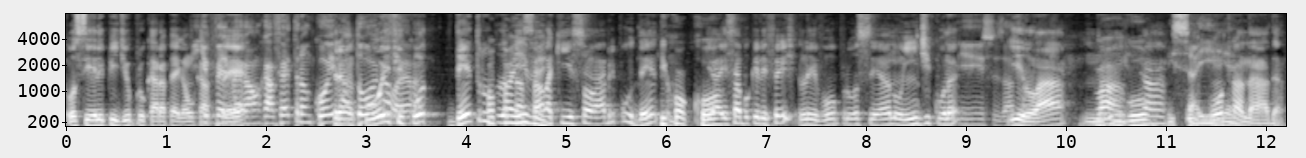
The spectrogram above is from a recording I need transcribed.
ou se ele pediu pro cara pegar um pediu café, ele pegar um café, trancou e matou trancou a e ficou dentro Opa da, aí, sala velho. que só abre por dentro. Que cocô. E aí sabe o que ele fez? Levou pro Oceano Índico, né? Isso, exatamente. E lá Largou. nunca Isso aí encontra é- nada.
